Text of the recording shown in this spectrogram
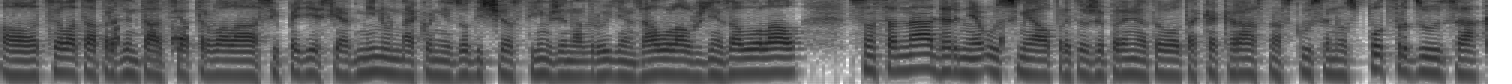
Celá tá prezentácia trvala asi 50 minút, nakoniec odišiel s tým, že na druhý deň zavolal, už nezavolal. Som sa nádherne usmial, pretože pre mňa to bola taká krásna skúsenosť, potvrdzujúca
